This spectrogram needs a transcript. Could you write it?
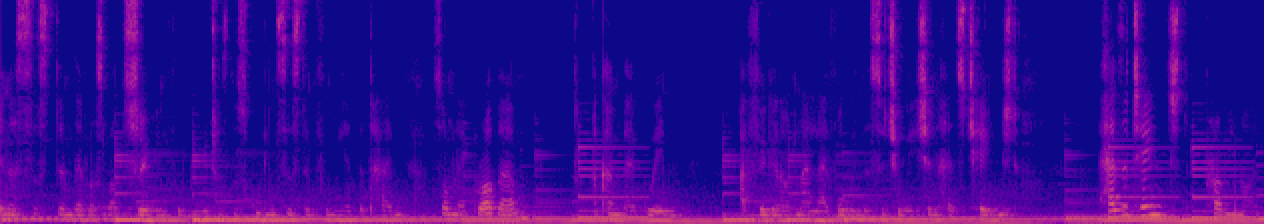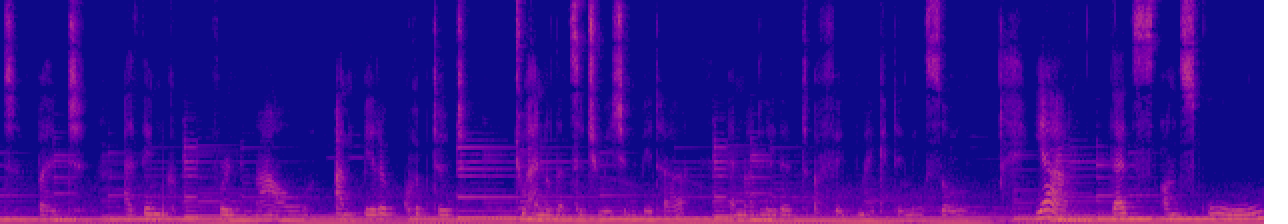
in a system that was not serving for me, which was the schooling system for me at the time. So I'm like, rather, I come back when I figured out my life or when the situation has changed. Has it changed? Probably not. But I think for now, I'm better equipped to handle that situation better and not let it affect my academics. So, yeah, that's on school.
